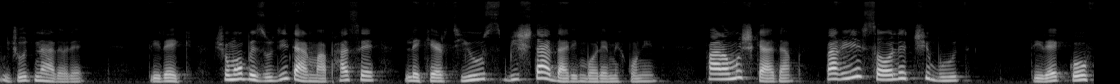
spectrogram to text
وجود نداره. دیرک شما به زودی در مبحث لکرتیوس بیشتر در این باره می‌خونین. فراموش کردم. بقیه سوالت چی بود؟ دیرک گفت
